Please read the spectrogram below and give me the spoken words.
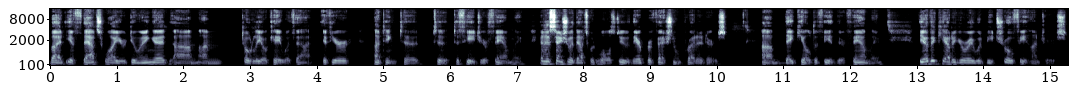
but if that's why you're doing it, um, I'm totally okay with that. If you're hunting to, to, to feed your family. And essentially, that's what wolves do. They're professional predators. Um, they kill to feed their family. The other category would be trophy hunters.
